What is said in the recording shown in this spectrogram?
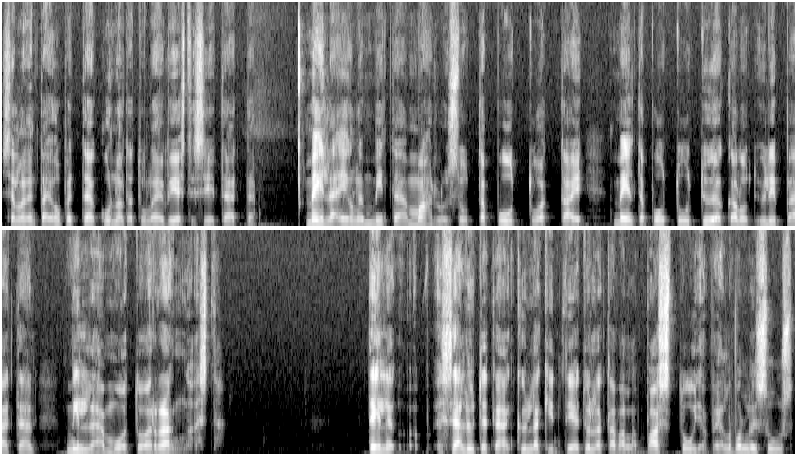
sellainen, tai opettajakunnalta tulee viesti siitä, että meillä ei ole mitään mahdollisuutta puuttua tai meiltä puuttuu työkalut ylipäätään millään muotoa rangaista. Teille sälytetään kylläkin tietyllä tavalla vastuu ja velvollisuus,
